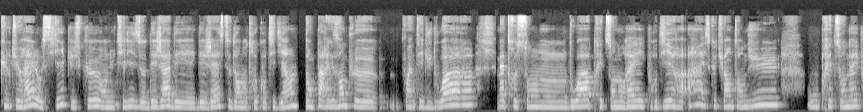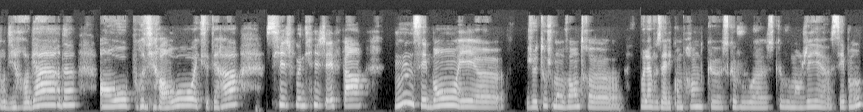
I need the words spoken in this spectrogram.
culturelle aussi, puisque on utilise déjà des, des gestes dans notre quotidien. Donc, par exemple, pointer du doigt, mettre son doigt près de son oreille pour dire ah est-ce que tu as entendu? Ou près de son œil pour dire regarde, en haut pour dire en haut, etc. Si je vous dis j'ai faim, hmm, c'est bon et euh, je touche mon ventre, euh, voilà vous allez comprendre que ce que vous euh, ce que vous mangez c'est bon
